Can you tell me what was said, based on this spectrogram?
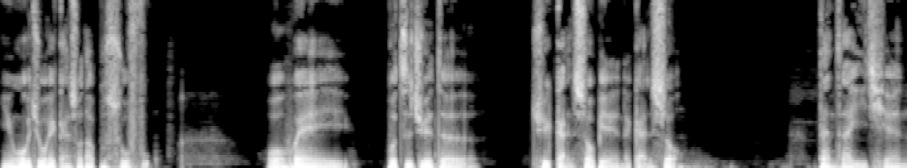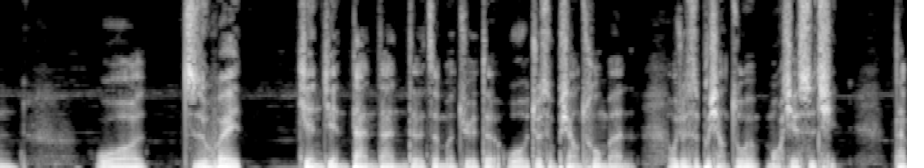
因为我就会感受到不舒服，我会不自觉的去感受别人的感受，但在以前，我只会简简单单的这么觉得，我就是不想出门，我就是不想做某些事情，但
